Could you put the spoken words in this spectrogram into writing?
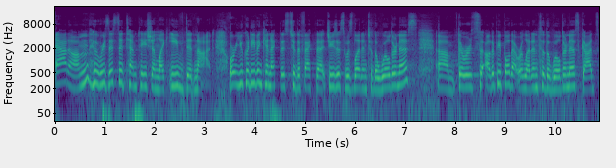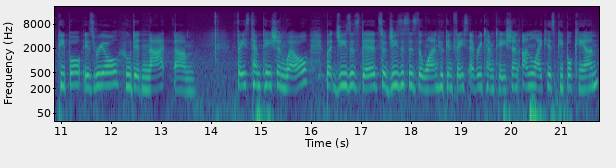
Adam who resisted temptation like Eve did not. Or you could even connect this to the fact that Jesus was led into the wilderness. Um, there was other people that were led into the wilderness, God's people, Israel, who did not. Um, face temptation well, but Jesus did. So Jesus is the one who can face every temptation, unlike his people can.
